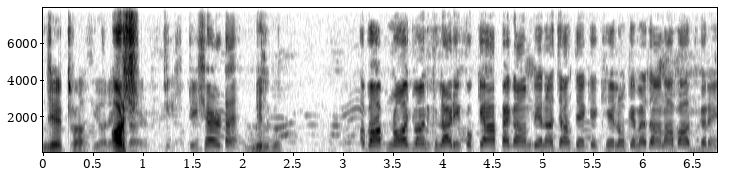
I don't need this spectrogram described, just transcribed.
जी ट्रॉफी और टी शर्ट है? बिल्कुल। अब आप नौजवान खिलाड़ी को क्या पैगाम देना चाहते हैं कि खेलों के मैदान आबाद करें?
